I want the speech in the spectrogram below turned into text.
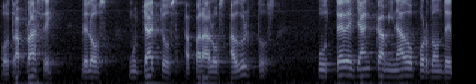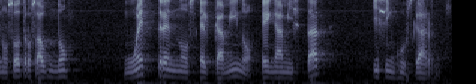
Otra frase de los muchachos para los adultos, ustedes ya han caminado por donde nosotros aún no. Muéstrenos el camino en amistad y sin juzgarnos.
